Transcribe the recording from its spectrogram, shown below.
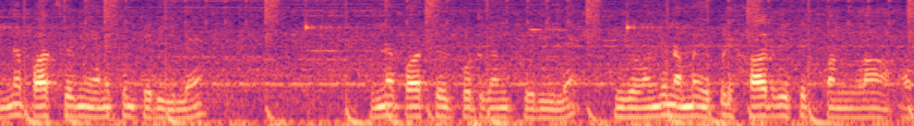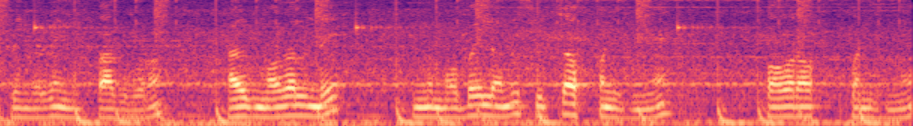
என்ன பாஸ்வேர்டுன்னு எனக்கும் தெரியல. என்ன பாஸ்வேர்டு போட்டிருக்காங்கன்னு தெரியல. இதை வந்து நம்ம எப்படி ஹார்ட் ரீசெட் பண்ணலாம் அப்படிங்கிறத இன்றைக்கி பார்க்க போகிறோம் அதுக்கு முதல்ல இந்த மொபைலை வந்து சுவிட்ச் ஆஃப் பண்ணிக்கோங்க. பவர் ஆஃப் பண்ணிக்கோங்க.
